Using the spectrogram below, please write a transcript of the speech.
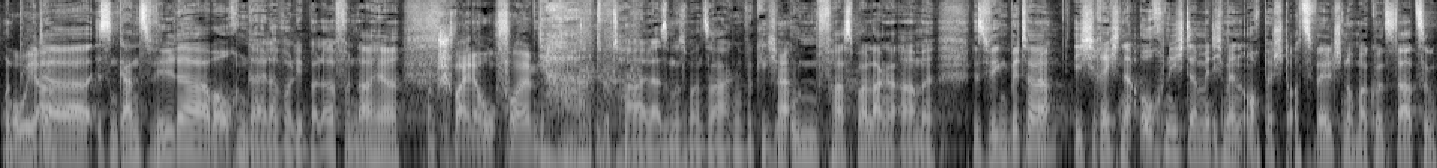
Und oh, Peter ja. ist ein ganz wilder, aber auch ein geiler Volleyballer. Von daher. Und Schweine hoch vor allem. Ja, total. Also muss man sagen, wirklich ja. unfassbar lange Arme. Deswegen bitter, ja. ich rechne auch nicht damit. Ich meine, auch bei Storzwelsch noch mal kurz dazu,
